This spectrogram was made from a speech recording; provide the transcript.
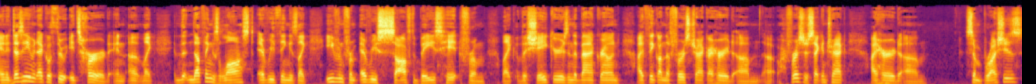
And it doesn't even echo through; it's heard, and uh, like th- nothing's lost. Everything is like, even from every soft bass hit, from like the shakers in the background. I think on the first track, I heard um, uh, first or second track, I heard um, some brushes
